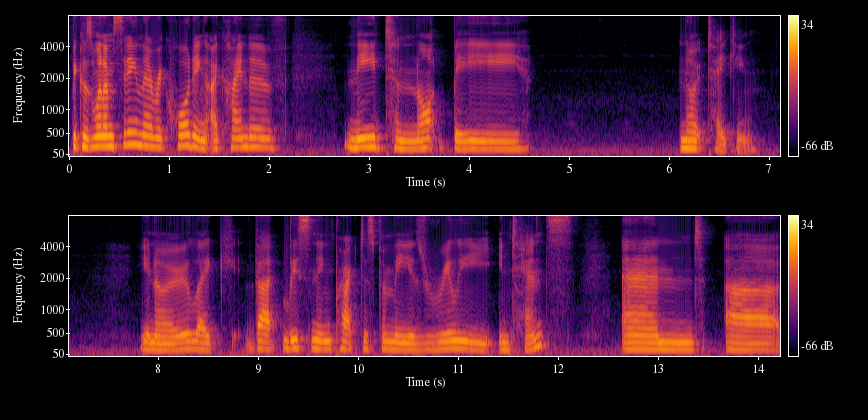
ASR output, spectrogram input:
Because when I'm sitting there recording, I kind of need to not be note taking. You know, like that listening practice for me is really intense and uh,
